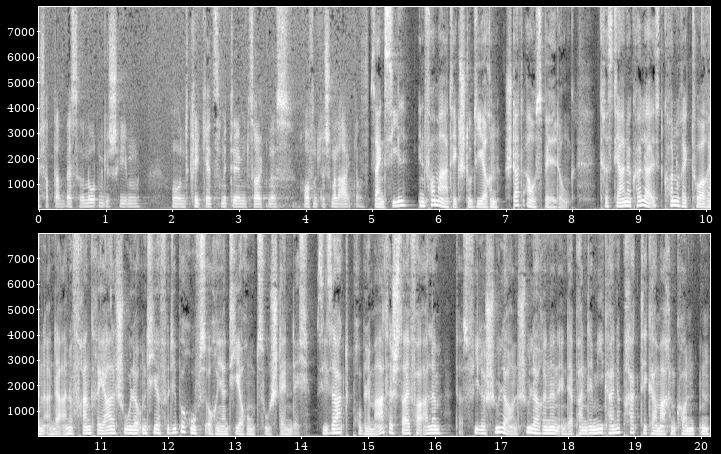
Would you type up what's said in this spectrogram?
Ich habe dann bessere Noten geschrieben und kriege jetzt mit dem Zeugnis hoffentlich meine Eignung. Sein Ziel? Informatik studieren statt Ausbildung. Christiane Köller ist Konrektorin an der Anne-Frank-Realschule und hier für die Berufsorientierung zuständig. Sie sagt, problematisch sei vor allem, dass viele Schüler und Schülerinnen in der Pandemie keine Praktika machen konnten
